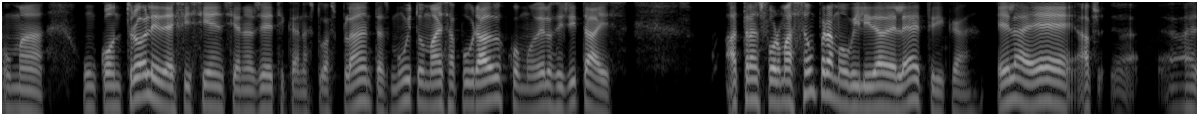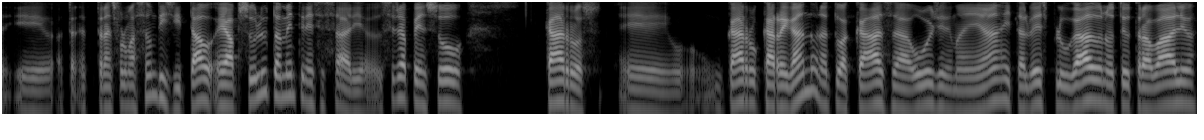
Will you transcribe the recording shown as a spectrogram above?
uma, um controle da eficiência energética nas tuas plantas muito mais apurado com modelos digitais. A transformação para a mobilidade elétrica, ela é a, a transformação digital é absolutamente necessária. Você já pensou carros, eh, um carro carregando na tua casa hoje de manhã e talvez plugado no teu trabalho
